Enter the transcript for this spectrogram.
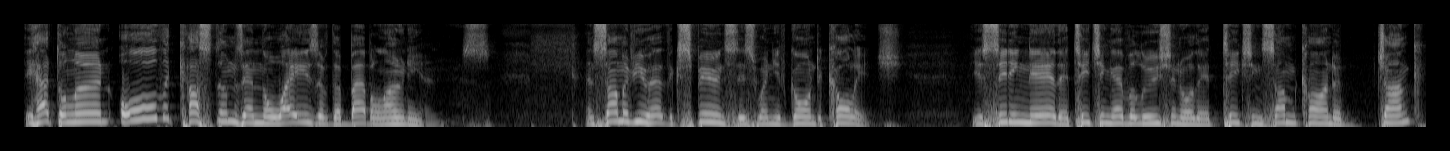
He had to learn all the customs and the ways of the Babylonians. And some of you have experienced this when you've gone to college. You're sitting there, they're teaching evolution or they're teaching some kind of junk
